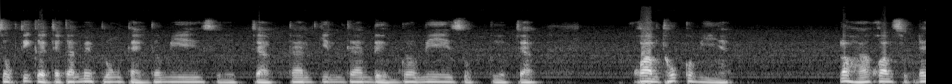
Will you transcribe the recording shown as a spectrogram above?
สุขที่เกิดจากการไม่ปรุงแต่งก็มีสุขจากการกินการดื่มก็มีสุขเกิดจากความทุกข์ก็มีอะเราหาความสุขได้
